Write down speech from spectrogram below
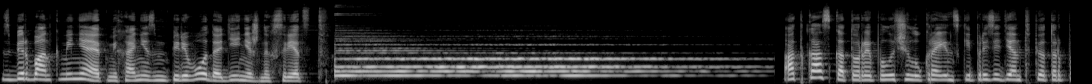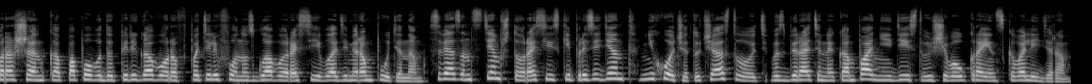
Сбербанк меняет механизм перевода денежных средств. Отказ, который получил украинский президент Петр Порошенко по поводу переговоров по телефону с главой России Владимиром Путиным, связан с тем, что российский президент не хочет участвовать в избирательной кампании действующего украинского лидера.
